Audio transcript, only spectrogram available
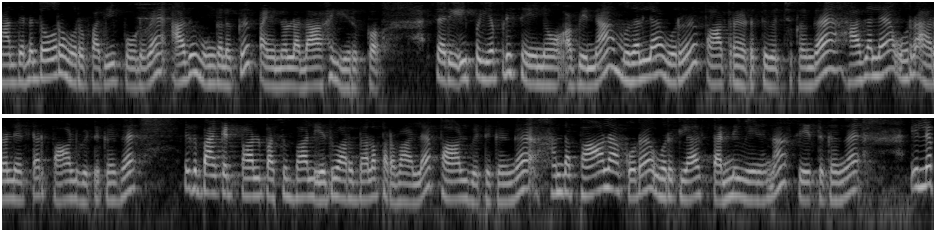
நான் தினந்தோறும் ஒரு பதிவு போடுவேன். அது உங்களுக்கு பயனுள்ளதாக இருக்கும். சரி இப்போ எப்படி செய்யணும் அப்படின்னா முதல்ல ஒரு பாத்திரம் எடுத்து வச்சுக்கோங்க. அதில் ஒரு அரை லிட்டர் பால் விட்டுக்கோங்க. இது பாக்கெட் பால் பசும்பால் எதுவாக இருந்தாலும் பரவாயில்ல. பால் விட்டுக்கோங்க. அந்த பாலாக கூட ஒரு கிளாஸ் தண்ணி வேணும்னா சேர்த்துக்கோங்க. இல்லை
